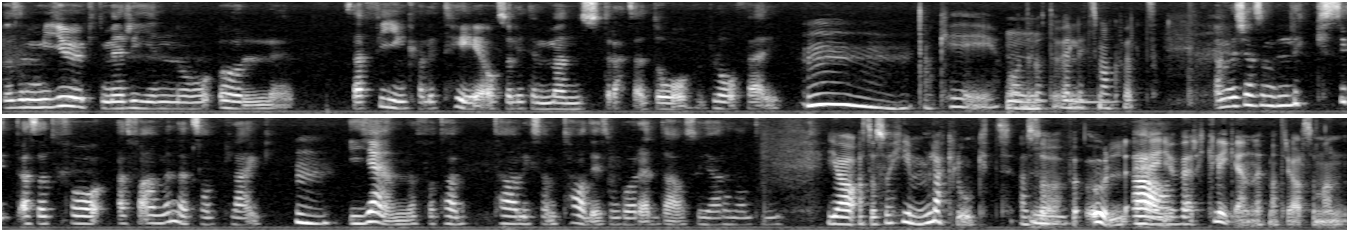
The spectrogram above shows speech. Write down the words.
Det är så mjukt merino, ull, så här fin kvalitet och så lite mönstrat, så här dov, blå färg. Mm, Okej, Åh, det låter väldigt smakfullt. Ja, men det känns som lyxigt alltså, att, få, att få använda ett sånt plagg Mm. igen och få ta, ta, liksom, ta det som går att rädda och så göra någonting. Ja, alltså så himla klokt. Alltså, för ull Ja. är ju verkligen ett material som man,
